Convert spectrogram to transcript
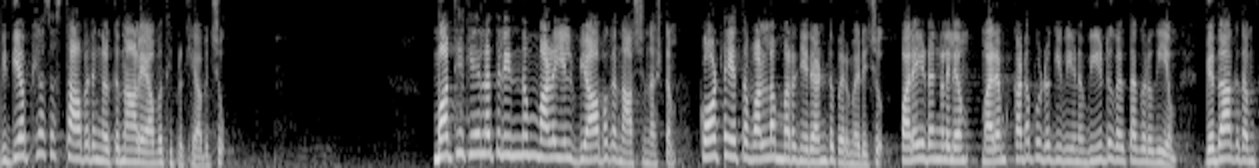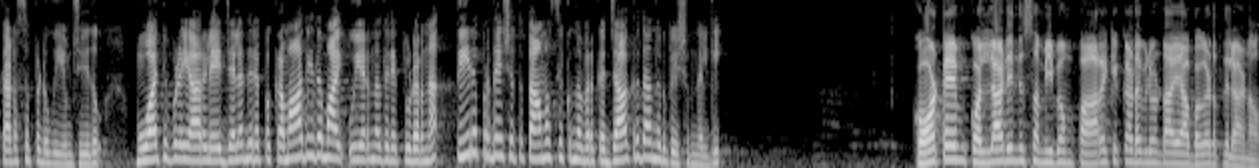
വിദ്യാഭ്യാസ സ്ഥാപനങ്ങൾക്ക് നാളെ അവധി പ്രഖ്യാപിച്ചു. മധ്യകേരളത്തിൽ ഇന്നും മഴയിൽ വ്യാപക നാശനഷ്ടം. കോട്ടയത്ത് വള്ളം മറിഞ്ഞ് രണ്ടുപേർ മരിച്ചു. പലയിടങ്ങളിലും മരം കടപുഴകി വീണ് വീടുകൾ തകരുകയും ഗതാഗതം തടസ്സപ്പെടുകയും ചെയ്തു. മൂവാറ്റുപുഴയാറിലെ ജലനിരപ്പ് ക്രമാതീതമായി ഉയർന്നതിനെ തുടർന്ന് തീരപ്രദേശത്ത് താമസിക്കുന്നവർക്ക് ജാഗ്രതാ നിർദ്ദേശം നൽകി. കോട്ടയം കൊല്ലാടിനു സമീപം പാറയ്ക്കക്കടവിലുണ്ടായ അപകടത്തിലാണ്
